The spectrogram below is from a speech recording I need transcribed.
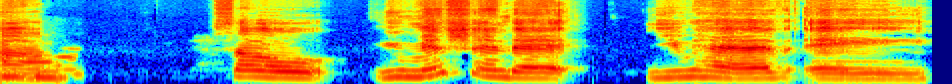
Mm-hmm. Um, so you mentioned that you have a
